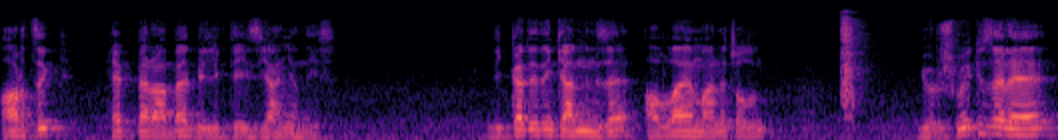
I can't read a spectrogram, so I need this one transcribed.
Artık hep beraber birlikteyiz, yan yanayız. Dikkat edin kendinize. Allah'a emanet olun. Görüşmek üzere.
